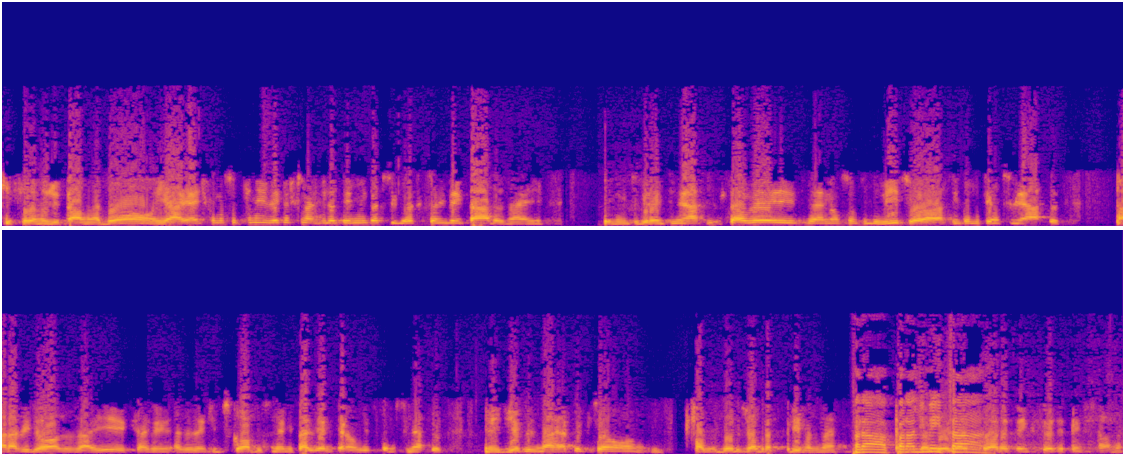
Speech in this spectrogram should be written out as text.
que fulano de tal não é bom. E aí a gente começou também a ver que acho que na vida tem muitas figuras que são inventadas, né? E tem muitos grandes cineastas que talvez é, não são tudo isso, assim como tem outros cineastas maravilhosos aí, que gente, às vezes a gente descobre o cinema italiano que eram vistos como cineastas medíocres na época, que são fazedores de obras-primas, né? Para alimentar. A história tem que ser repensada.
